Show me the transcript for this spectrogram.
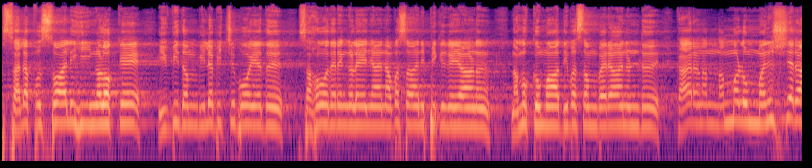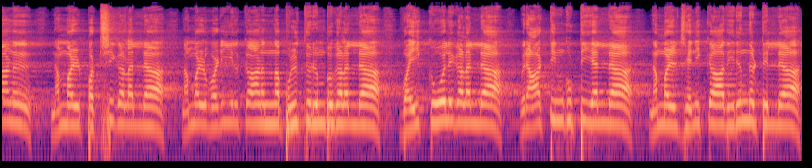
സലഫുസ്വാലിഹീങ്ങളൊക്കെ ഇവിധം വിലപിച്ചു പോയത്. സഹോദരങ്ങളെ ഞാൻ അവസാനിപ്പിക്കുകയാണ്. നമുക്കും ആ ദിവസം വരാനുണ്ട്. കാരണം നമ്മളും മനുഷ്യരാണ്. നമ്മൾ പക്ഷികളല്ല. നമ്മൾ വഴിയിൽ കാണുന്ന പുൽത്തുരുമ്പുകളല്ല. വൈക്കോലുകളല്ല. ഒരാട്ടിൻകുട്ടിയല്ല. നമ്മൾ ജനിക്കാതിരുന്നിട്ടില്ല.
